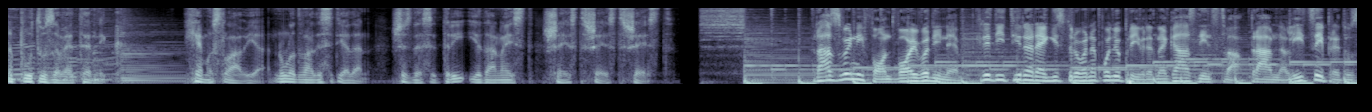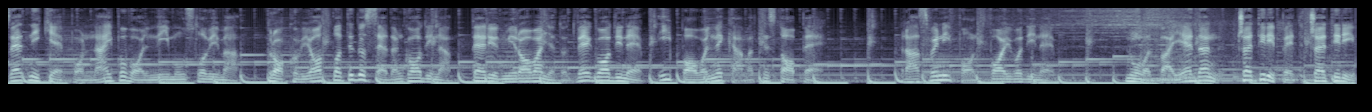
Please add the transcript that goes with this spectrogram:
na putu za veternik. Hemoslavija 021 63 11 666. Razvojni fond Vojvodine kreditira registrovana poljoprivredna gazdinstva, pravna lica i preduzetnike po najpovoljnijim uslovima. Rokovi otplate do 7 godina, period mirovanja do 2 godine i povoljne kamatne stope. Razvojni fond Vojvodine 021 454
